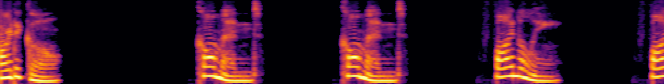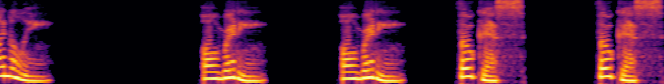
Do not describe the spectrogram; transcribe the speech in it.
article. Comment, comment. Finally, finally. Already, already. Focus, focus.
